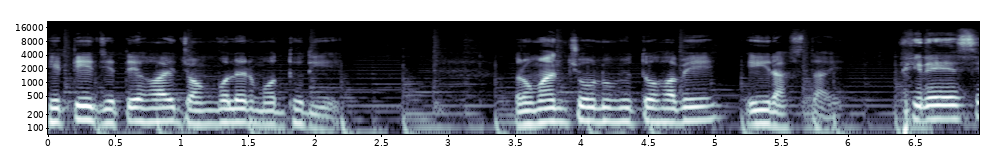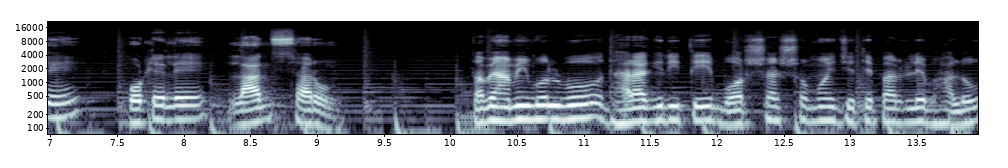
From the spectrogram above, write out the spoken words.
হেঁটে যেতে হয় জঙ্গলের মধ্য দিয়ে। রোমাঞ্চ অনুভূত হবে এই রাস্তায়। ফিরে এসে হোটেলে লাঞ্চ সারুন। তবে আমি বলব ধারাগিরিতে বর্ষার সময় যেতে পারলে ভালো।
